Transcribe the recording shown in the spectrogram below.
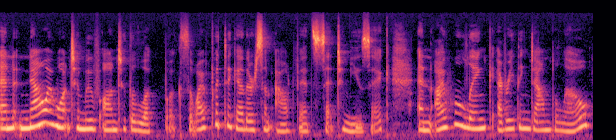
And now I want to move on to the lookbook. So I've put together some outfits set to music, and I will link everything down below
